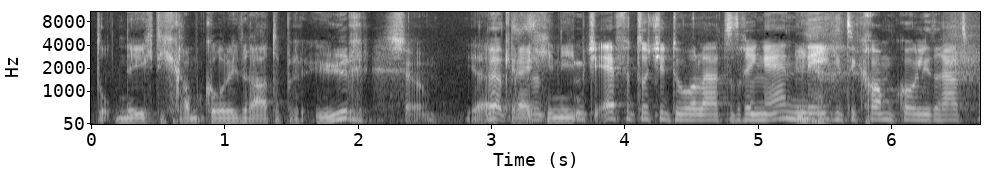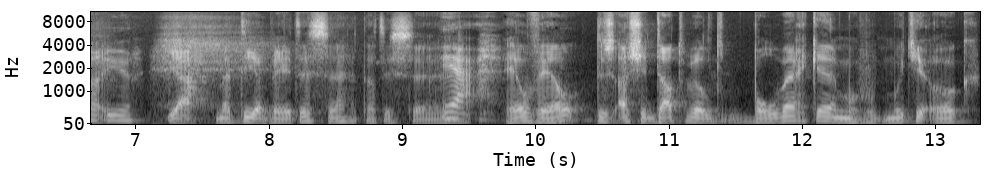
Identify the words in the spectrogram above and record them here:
tot 90 gram koolhydraten per uur. Zo. Ja, dat, krijg je niet... moet je even tot je door laten dringen, hè? 90 gram koolhydraten per uur. Ja, met diabetes, hè? dat is uh, heel veel. Dus als je dat wilt bolwerken, moet je ook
